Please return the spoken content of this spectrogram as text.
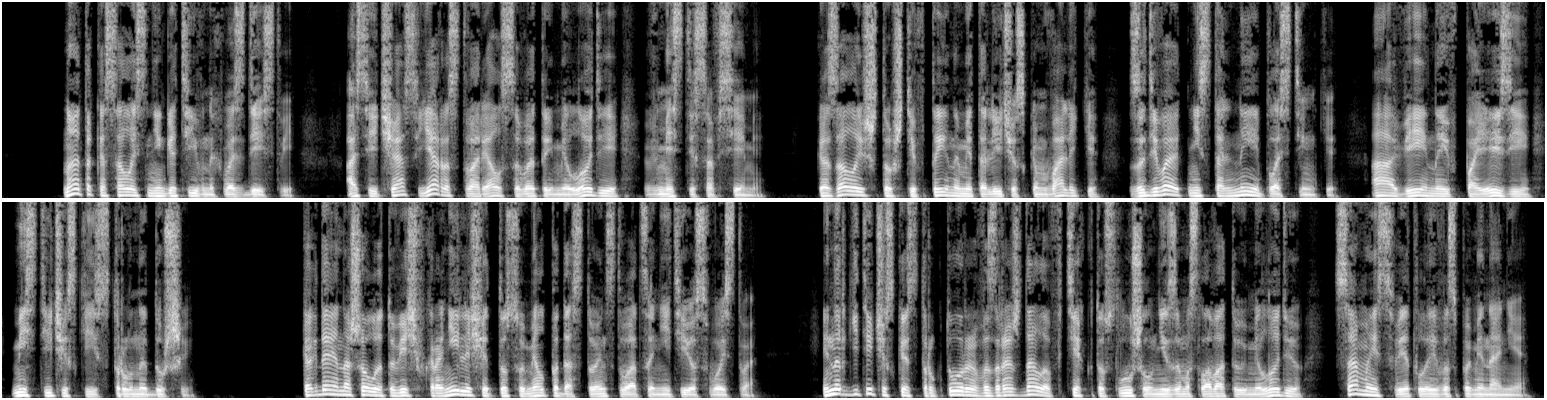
но это касалось негативных воздействий, а сейчас я растворялся в этой мелодии вместе со всеми. Казалось, что штифты на металлическом валике задевают не стальные пластинки, а овеянные в поэзии мистические струны души. Когда я нашел эту вещь в хранилище, то сумел по достоинству оценить ее свойства. Энергетическая структура возрождала в тех, кто слушал незамысловатую мелодию, самые светлые воспоминания.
